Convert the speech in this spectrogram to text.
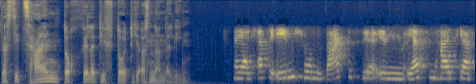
dass die Zahlen doch relativ deutlich auseinanderliegen? Naja, ich hatte eben schon gesagt, dass wir im ersten Halbjahr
